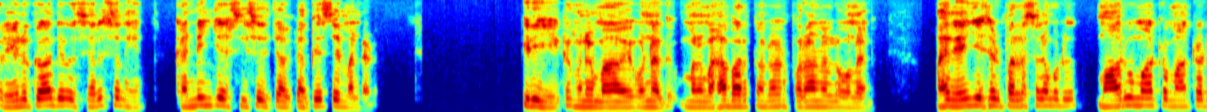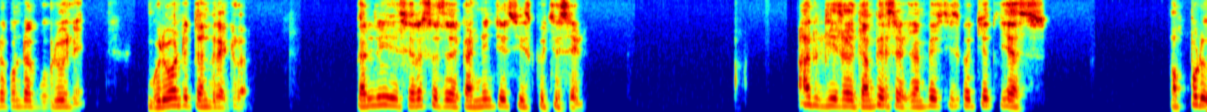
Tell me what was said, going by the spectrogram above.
రేణుకాదేవి సరస్సుని ఖండించేసి తీసేసి చంపేసేయమన్నాడు. ఇది మన మా ఉన్నది. మన మహాభారతంలో పురాణంలో ఉన్నది. ఆయన ఏం చేశాడు? పరశురాముడు మారు మాటలు మాట్లాడకుండా గురువుని గురువు అంటే తండ్రి ఇక్కడ తల్లి శిరస్సు ఖండించేసి తీసుకొచ్చేసాడు. అది చంపేస్తాడు. చంపేసి తీసుకొచ్చేది ఎస్ అప్పుడు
